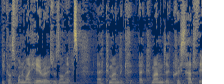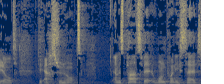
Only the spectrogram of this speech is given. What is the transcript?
because one of my heroes was on it, uh, Commander, uh, Commander Chris Hadfield, the astronaut. And as part of it, at one point he said,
